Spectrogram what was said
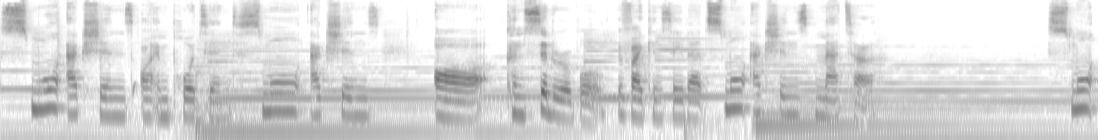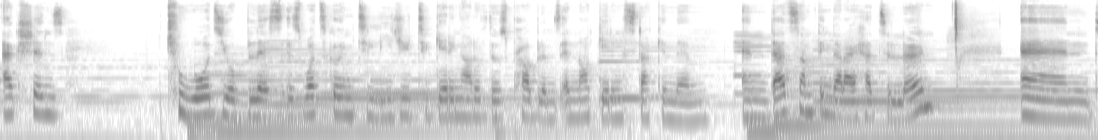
Small actions are important. Small actions are considerable, if I can say that. Small actions matter. Small actions towards your bliss is what's going to lead you to getting out of those problems and not getting stuck in them. And that's something that I had to learn. And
